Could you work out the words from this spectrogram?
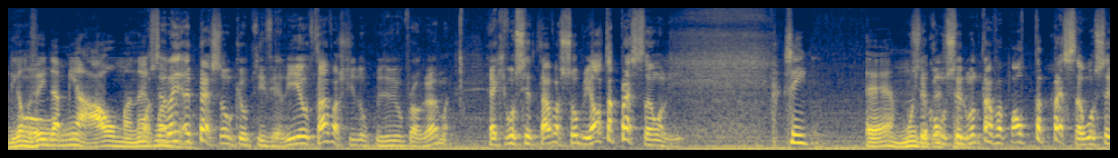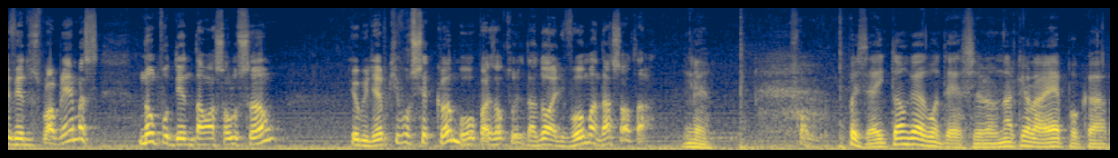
digamos, oh, veio da minha alma, né? Marcelo, a impressão que eu tive ali, eu estava assistindo inclusive o programa, é que você estava sob alta pressão ali. Sim, é muito. Você, como pressão. ser humano, estava com alta pressão. Você vendo os problemas, não podendo dar uma solução. Eu me lembro que você clamou para as autoridades: olha, vou mandar soltar. É. Por favor. Pois é, então o que acontece? Naquela época,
